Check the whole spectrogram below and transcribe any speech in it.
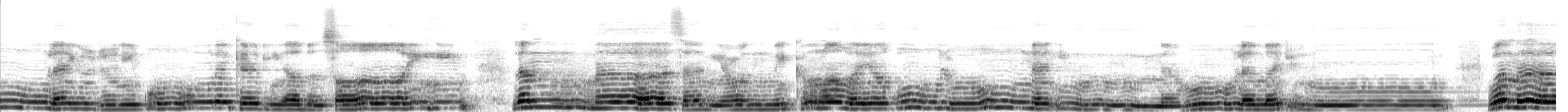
ليجنقونك بأبصارهم. لما سمعوا الذكر ويقولون إنه لمجنون. وما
